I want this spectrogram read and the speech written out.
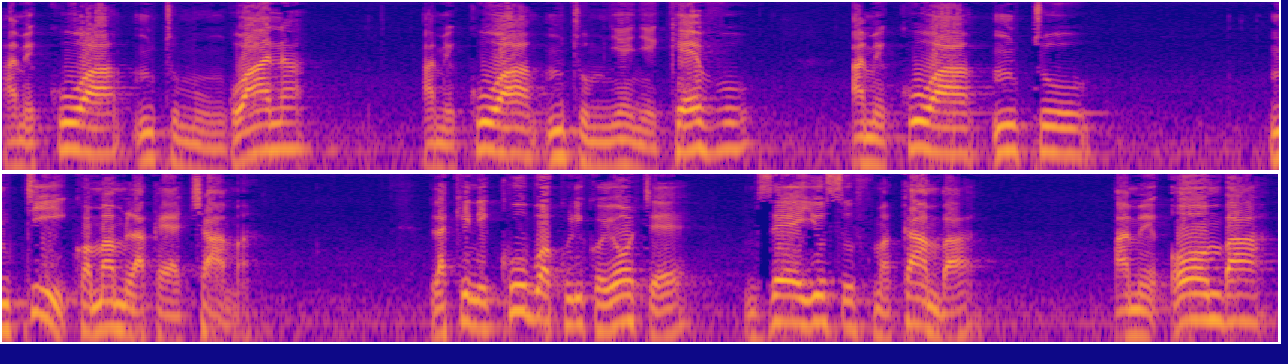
amekuwa mtu muungwana, amekuwa mtu mnyenyekevu, amekuwa mtu mtii kwa mamlaka ya chama. Lakini kubwa kuliko yote, mzee Yusuf Makamba ameomba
